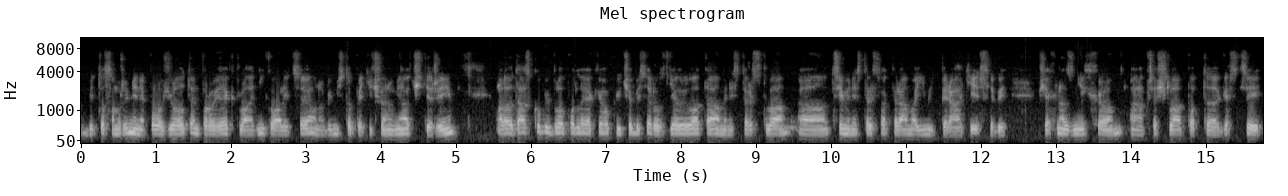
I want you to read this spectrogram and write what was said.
by to samozřejmě nepoložilo ten projekt vládní koalice, ona by místo pěti členů měla čtyři, ale otázkou by bylo, podle jakého klíče by se rozdělila ta ministerstva, tři ministerstva, která mají mít Piráti, jestli by všechna z nich přešla pod gesci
